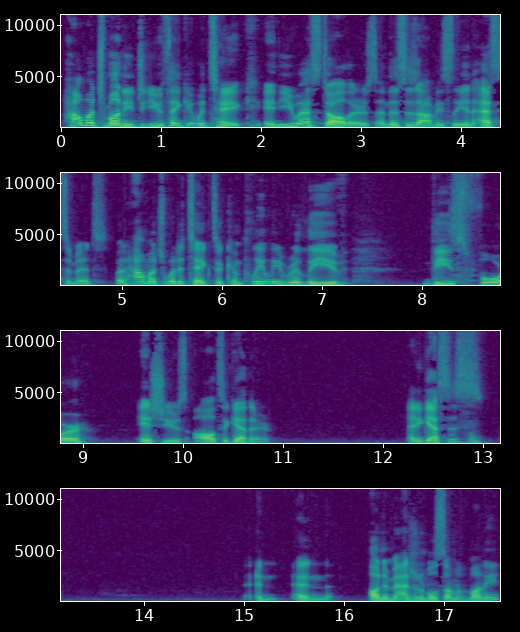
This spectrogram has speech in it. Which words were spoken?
How much money do you think it would take in US dollars, and this is obviously an estimate, but how much would it take to completely relieve these four issues altogether. Any guesses? An, an unimaginable sum of money?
